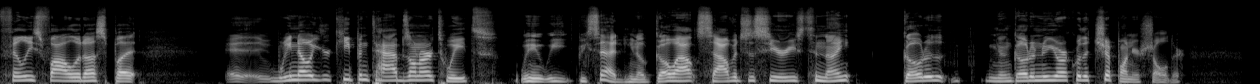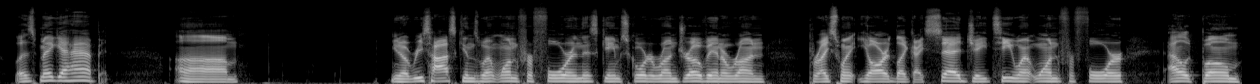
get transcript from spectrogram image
Phillies followed us, but uh, we know you're keeping tabs on our tweets. We we we said, you know, go out, salvage the series tonight. Go to you know, go to New York with a chip on your shoulder. Let's make it happen. Um you know, Rhys Hoskins went one for four in this game, scored a run, drove in a run. Bryce went yard, like I said. JT went one for four. Alec Bohm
